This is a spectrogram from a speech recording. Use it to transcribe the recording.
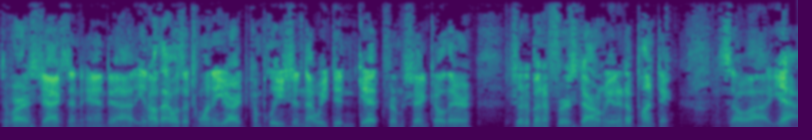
Tarvaris Jackson. And, uh, you know, that was a 20 yard completion that we didn't get from Shiancoe there. Should have been a first down. We ended up punting. So, uh, yeah,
